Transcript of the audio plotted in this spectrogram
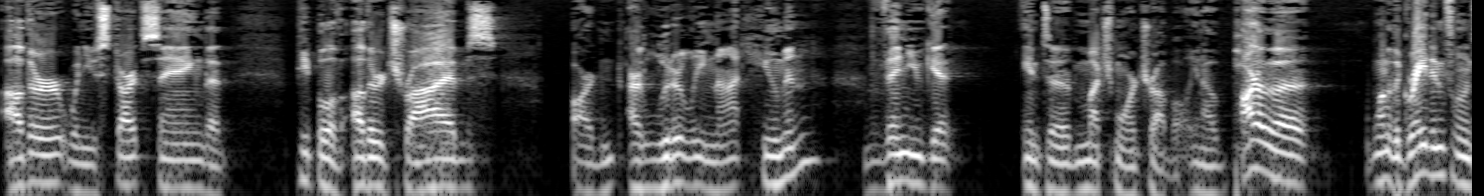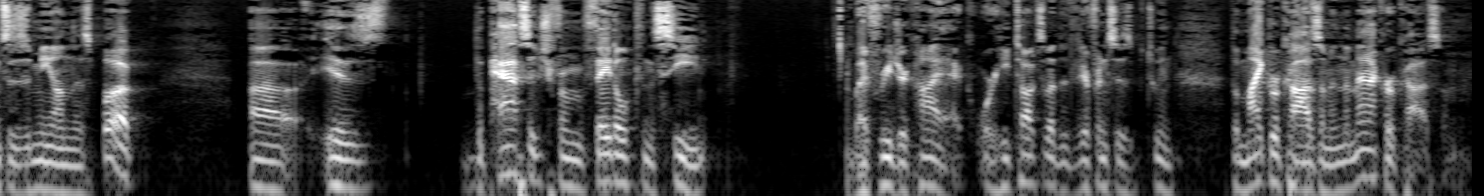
other, when you start saying that people of other tribes are are literally not human, then you get into much more trouble. You know, part of the one of the great influences of me on this book uh, is the passage from Fatal Conceit by Friedrich Hayek, where he talks about the differences between the microcosm and the macrocosm.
